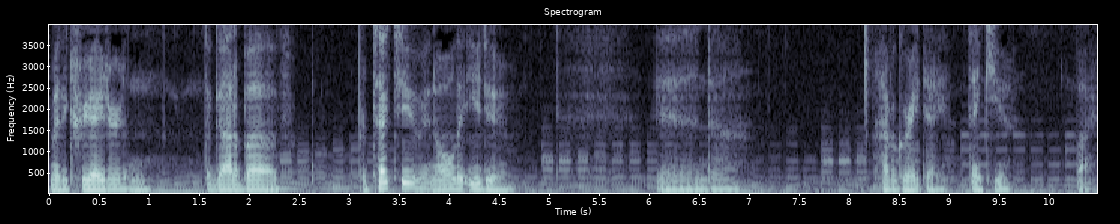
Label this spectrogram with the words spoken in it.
may the Creator and the God above protect you in all that you do. And uh, have a great day. Thank you. Bye.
